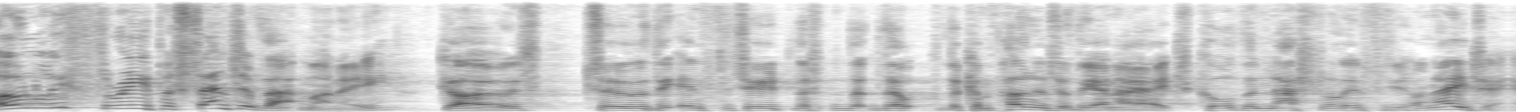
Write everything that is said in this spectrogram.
Only 3% of that money goes to the institute, the, the, the, component of the NIH called the National Institute on Aging,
